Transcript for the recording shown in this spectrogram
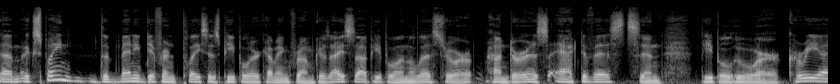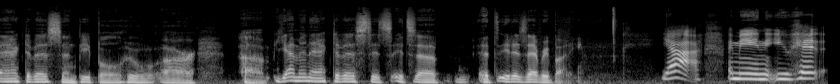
Um, explain the many different places people are coming from because I saw people on the list who are Honduras activists and people who are Korea activists and people who are uh, Yemen activists. It's it's a it, it is everybody. Yeah, I mean, you hit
